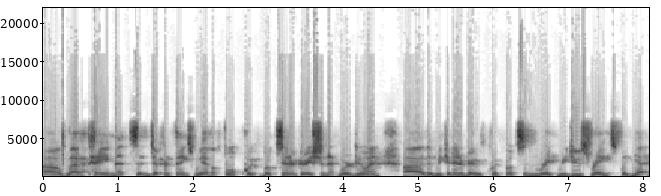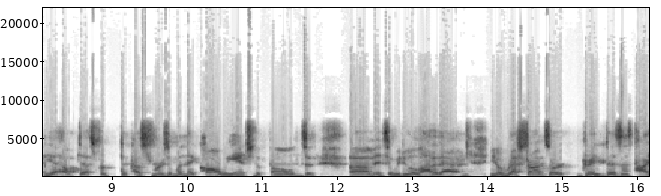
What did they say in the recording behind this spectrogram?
uh, web payments and different things. We have a full QuickBooks integration that we're doing uh, that we can integrate with QuickBooks and reduce rates, but yet be a help desk for the customers. And when they call, we answer the phones, and um, and so we do a lot of that. And, you know, restaurants are great business, high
